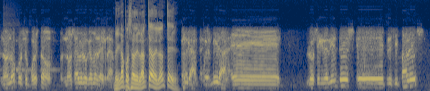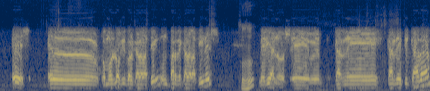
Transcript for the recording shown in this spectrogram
No, no, por supuesto, no sabe lo que me alegra. Venga, pues adelante, adelante. Venga, pues mira, eh, los ingredientes eh, principales es, el, como es lógico, el calabacín, un par de calabacines Ujú. medianos, eh, carne, carne picada,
